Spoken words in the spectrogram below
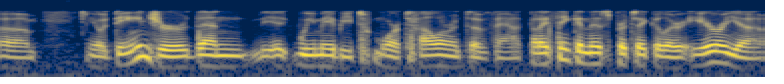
um, you know danger, then it, we may be t- more tolerant of that. But I think in this particular area,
